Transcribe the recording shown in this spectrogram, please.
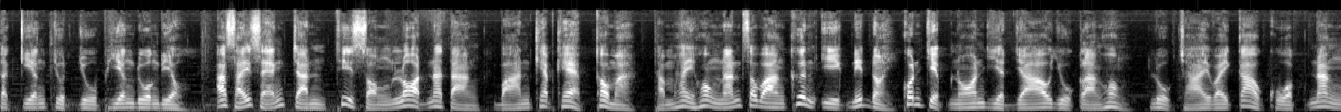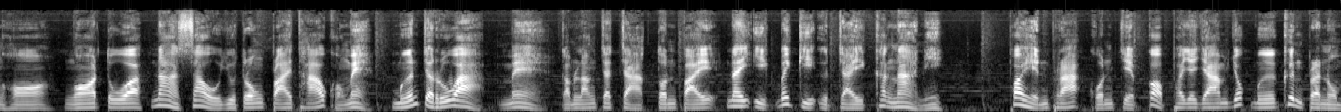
ตะเกียงจุดอยู่เพียงดวงเดียว อาศัยแสงจันทร์ที่ส่องลอดหน้าต่าง บานแคบๆเข้ามาทำให้ห้องนั้นสว่างขึ้นอีกนิดหน่อย คนเจ็บนอนเหยียดยาวอยู่กลางห้อง ลูกชายวัยเก้าขวบนั่งหองอตัวหน้าเศร้าอยู่ตรงปลายเท้าของแม่ เหมือนจะรู้ว่า แม่กำลังจะจากตนไปในอีกไม่กี่อึดใจข้างหน้านี้ พอเห็นพระคนเจ็บก็พยายามยกมือขึ้นประนม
